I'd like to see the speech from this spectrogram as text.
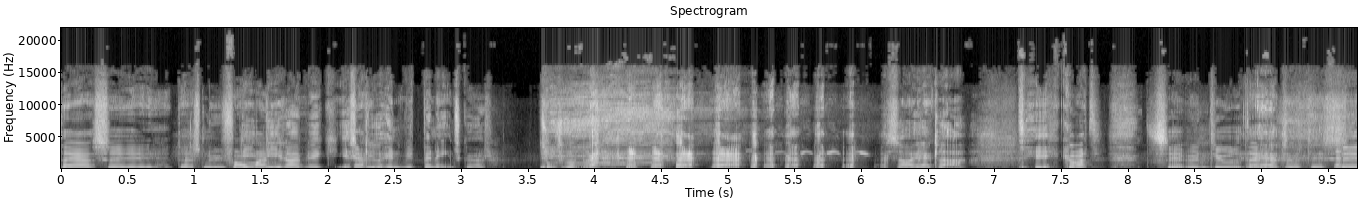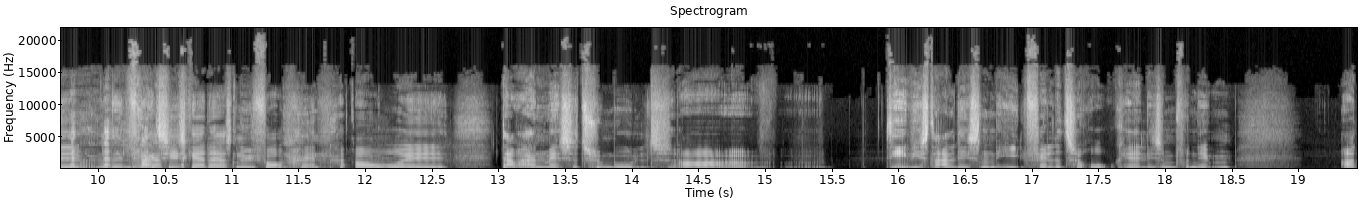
deres, øh, deres nye Lige, formand. lige et øjeblik. Jeg skal Ja. lige hente mit bananskørt. To sekunder. så er jeg klar. Det er godt. Det ser yndigt ud. Der. Ja, du, det, det, Øh, det er lækkert. Francisca er deres nye formand, og øh, der var en masse tumult, og det er vist aldrig sådan helt faldet til ro, kan jeg ligesom fornemme. Og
